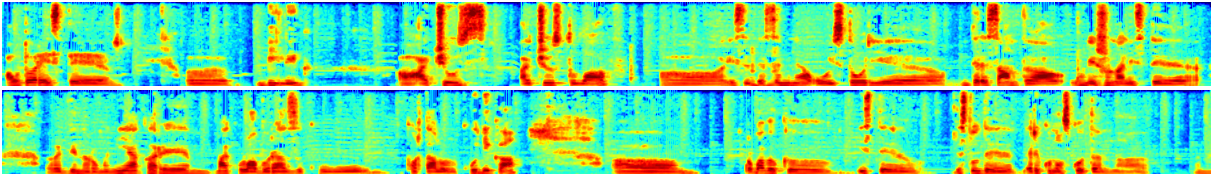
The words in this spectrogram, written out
autoarea este uh, Bilig, uh, I choose I choose to love Este de mhm. asemenea o istorie interesantă a unei jurnaliste din România care mai colaborează cu portalul Cudica. Probabil că este destul de recunoscut în, în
